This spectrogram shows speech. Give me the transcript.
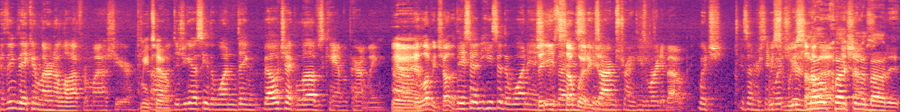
I think they can learn a lot from last year. Me too. Uh, did you guys see the one thing? Belichick loves Cam apparently. Yeah. Uh, They love each other. They said he said the one issue is that his, his arm strength he's worried about, which is understandable. We- Which we There's no that a few question about it.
